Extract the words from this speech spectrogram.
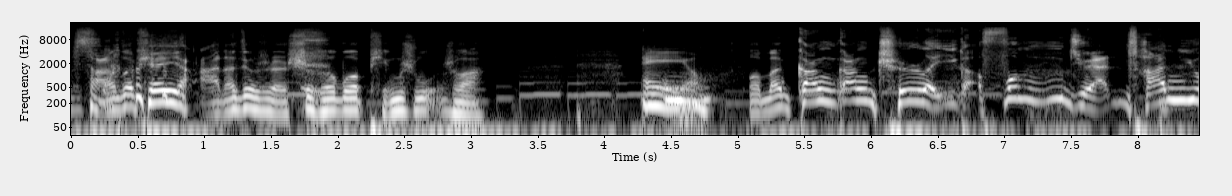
嗓子偏哑的，就是适合播评书，是吧？哎呦，我们刚刚吃了一个风卷残云，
